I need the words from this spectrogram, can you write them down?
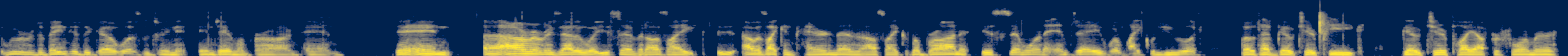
We were debating who the goat was between MJ and LeBron, and and uh, I don't remember exactly what you said, but I was like, I was like comparing them, and I was like, LeBron is similar to MJ, where like when you look, both have goat tier peak, goat tier playoff performer,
